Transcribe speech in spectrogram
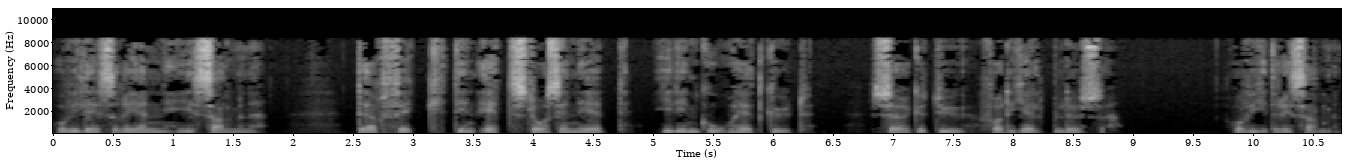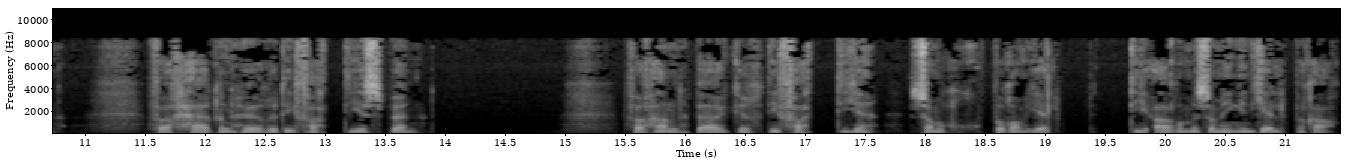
Og vi leser igjen i salmene, der fikk din ett slå seg ned, i din godhet, Gud, sørget du for de hjelpeløse. Og videre i salmen for Herren hører de fattiges bønn. For han berger de fattige som roper om hjelp, de arme som ingen hjelper har.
